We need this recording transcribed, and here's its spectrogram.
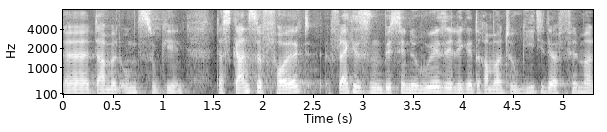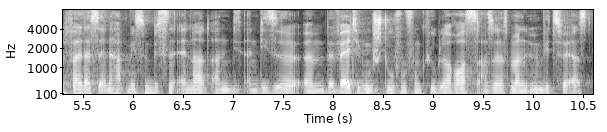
äh, damit umzugehen. Das Ganze folgt, vielleicht ist es ein bisschen eine rührselige Dramaturgie, die der Film hat, weil das hat mich so ein bisschen erinnert an, an diese ähm, Bewältigungsstufen von Kübler-Ross, also dass man irgendwie zuerst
